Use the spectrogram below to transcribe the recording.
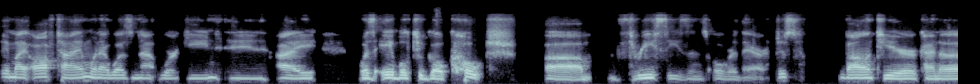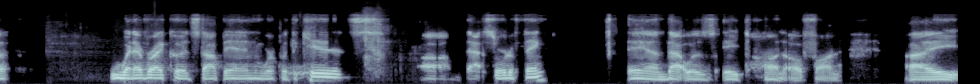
in my off time when I was not working, and I was able to go coach um, three seasons over there, just volunteer, kind of whenever I could stop in, work with the kids, um, that sort of thing. And that was a ton of fun. I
